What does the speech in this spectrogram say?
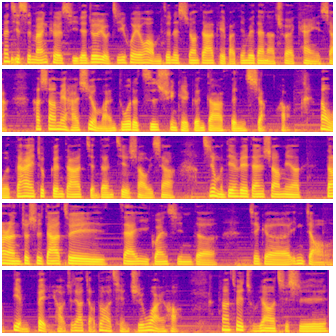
那其实蛮可惜的。就是有机会的话，我们真的希望大家可以把电费单拿出来看一下，它上面还是有蛮多的资讯可以跟大家分享哈。那我大概就跟大家简单介绍一下，其实我们电费单上面啊，当然就是大家最在意关心的这个应缴电费哈，就是要缴多少钱之外哈，那最主要其实。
